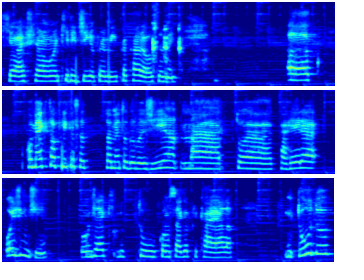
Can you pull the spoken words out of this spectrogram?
que eu acho que é uma queridinha para mim e pra Carol também. uh, como é que tu aplica essa tua metodologia na tua carreira hoje em dia? Onde é que tu consegue aplicar ela em tudo?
